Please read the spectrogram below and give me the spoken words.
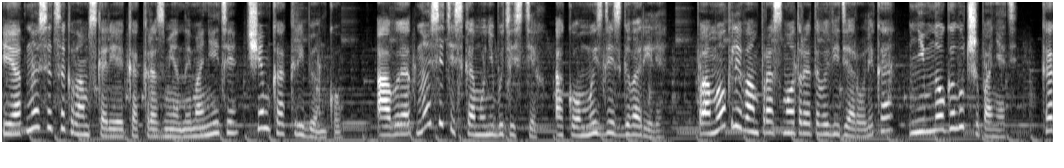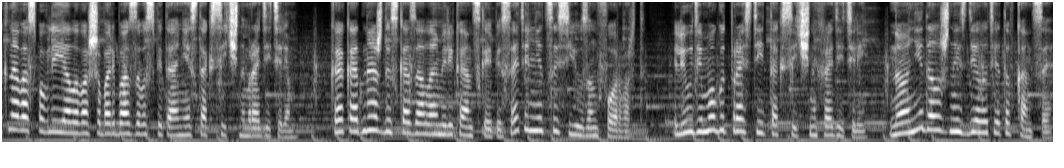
и относятся к вам скорее как к разменной монете, чем как к ребенку. А вы относитесь к кому-нибудь из тех, о ком мы здесь говорили? Помог ли вам просмотр этого видеоролика немного лучше понять, как на вас повлияла ваша борьба за воспитание с токсичным родителем? Как однажды сказала американская писательница Сьюзан Форвард, люди могут простить токсичных родителей, но они должны сделать это в конце,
